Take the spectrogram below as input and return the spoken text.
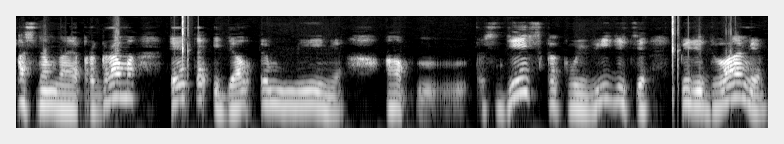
основная программа – это идеал М-мини. А здесь, как вы видите, перед вами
